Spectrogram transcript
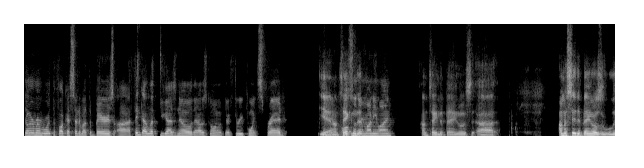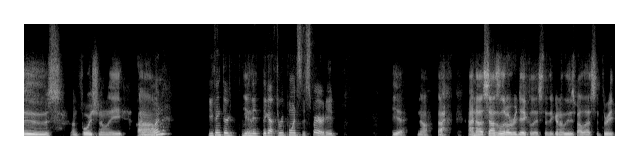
Don't remember what the fuck I said about the Bears. Uh, I think I let you guys know that I was going with their three point spread. Yeah, and I'm also taking their money line. I'm taking the Bengals. Uh, I'm gonna say the Bengals lose, unfortunately. By Um, one. You think they're? I mean, yeah. they, they got three points to spare, dude. Yeah, no, I know it sounds a little ridiculous that they're gonna lose by less than three,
